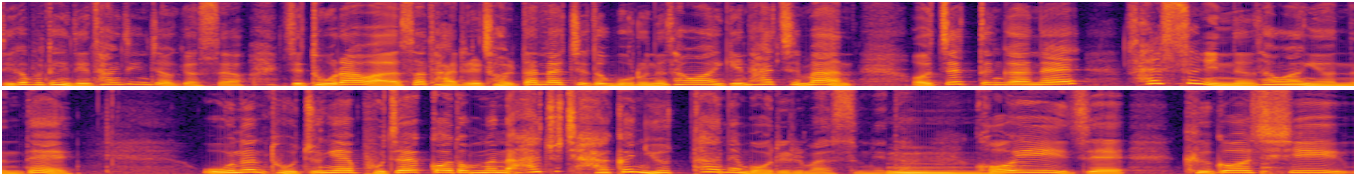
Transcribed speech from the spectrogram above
제가 볼 때 굉장히 상징적이었어요. 이제 돌아와서 다리를 절단할지도 모르는 상황이긴 하지만 어쨌든 간에 살 수는 있는 상황이었는데 오는 도중에 보잘것없는 아주 작은 유탄의 머리를 맞습니다. 음. 거의 이제 그것이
